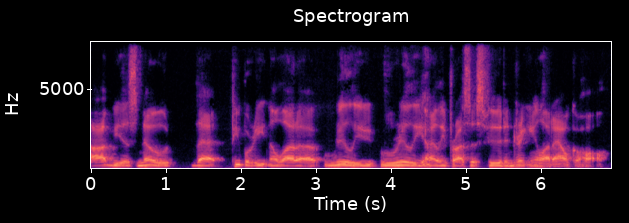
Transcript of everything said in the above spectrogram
obvious note that people are eating a lot of really, really highly processed food and drinking a lot of alcohol.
